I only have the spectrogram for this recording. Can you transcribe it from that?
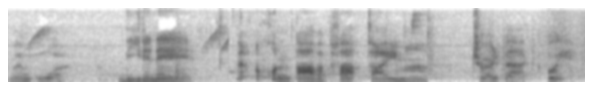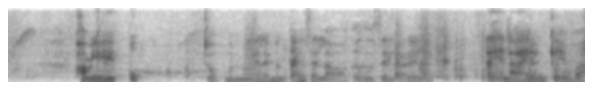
ไม่ต้องกลัว ดีแน่ๆเนี่ยเอา ขนตาแบบสะใจมาก Joy back อุ้ยพอมีลิปปุ๊บจบเหมือนมีอะไรเหมือนแต่งเสร็จแล้วก็คือเสร็จแล้วได้เลยแต่เห็นแล้วเห็นกางเกงปะ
